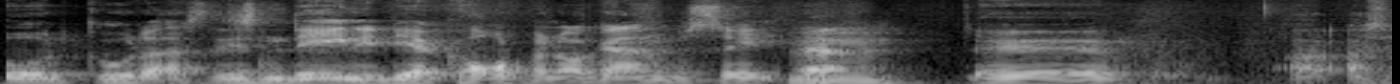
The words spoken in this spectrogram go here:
otte gutter, altså det er sådan, det er en af de her kort, man nok gerne vil se. Ja. Øh, og, og så,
